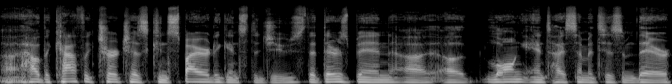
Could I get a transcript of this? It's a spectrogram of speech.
uh, how the Catholic Church has conspired against the Jews, that there's been uh, a long anti Semitism there.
